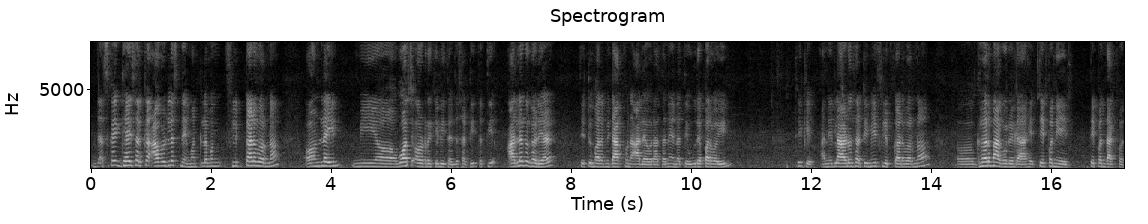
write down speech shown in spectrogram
जास्त असं काही घ्यायसारखं आवडलंच नाही. म्हटलं मग फ्लिपकार्टवरनं ऑनलाईन मी वॉच ऑर्डर केली त्यांच्यासाठी. तर ती आलं का घड्याळ? ते तुम्हाला मी दाखवून आल्यावर. आता नाही ना ते उद्या परवा येईल. ठीक आहे. आणि लाडूसाठी मी फ्लिपकार्टवरनं घर मागवलेलं आहे. ते पण येईल. ते पण दाखवण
